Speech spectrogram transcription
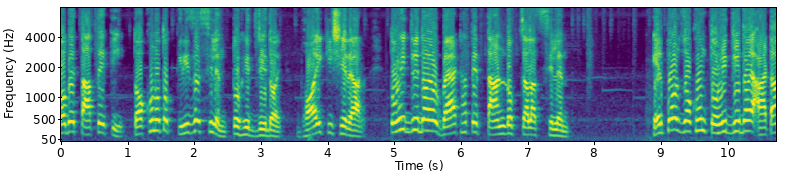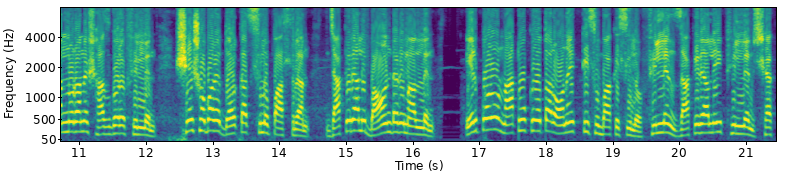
তবে তাতে কি? তখনও তো ক্রিজে ছিলেন তহিদ হৃদয়। ভয় কিসের আর? তহিদ হৃদয়ও ব্যাট হাতে তাণ্ডব চালাচ্ছিলেন। এরপর যখন তহিদ হৃদয় আটান্ন রানে সাজ গড়ে ফিরলেন, শেষ ওভারে দরকার ছিল পাঁচ রান। জাকির আলী বাউন্ডারি মারলেন। এরপরও নাটকেও তার অনেক কিছু বাকি ছিল। ফিরলেন জাকির আলী, ফিরলেন শেখ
